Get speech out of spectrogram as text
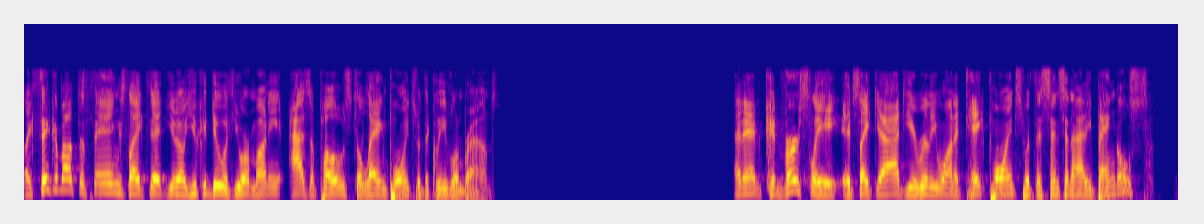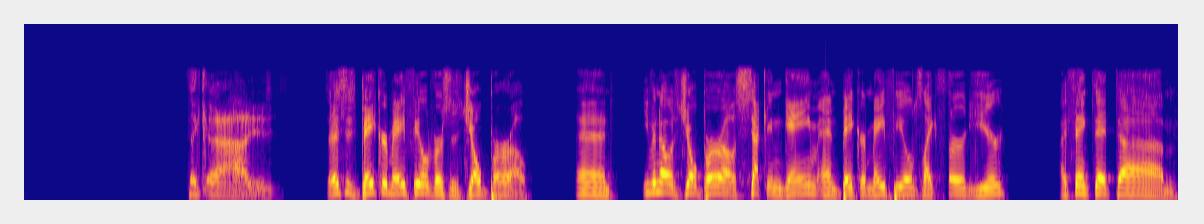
Like think about the things like that you know you could do with your money as opposed to laying points with the Cleveland Browns. And then conversely, it's like, yeah, do you really want to take points with the Cincinnati Bengals? Like, ah, uh, so this is Baker Mayfield versus Joe Burrow. And even though it's Joe Burrow's second game and Baker Mayfield's like third year, I think that um,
